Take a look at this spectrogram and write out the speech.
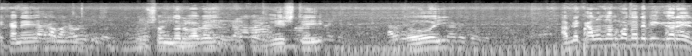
এখানে খুব সুন্দরভাবে মিষ্টি দই আপনি কালো জাম কত বিক্রি করেন?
